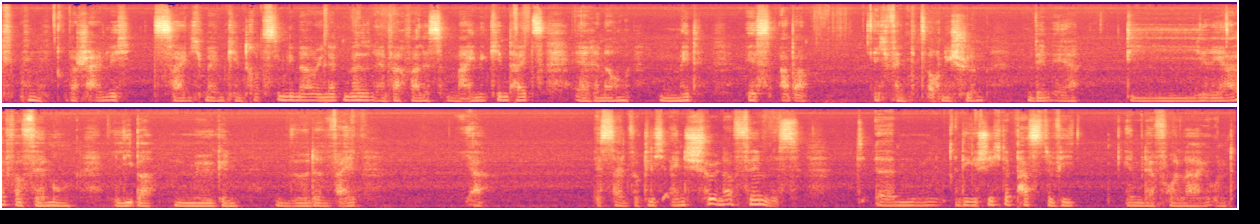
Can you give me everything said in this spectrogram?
wahrscheinlich zeige ich meinem Kind trotzdem die Marionettenversion, einfach weil es meine Kindheitserinnerung mit ist. Aber ich fände es auch nicht schlimm, wenn er die Realverfilmung lieber mögen würde, weil ja, es halt wirklich ein schöner Film ist. Die, ähm, die Geschichte passt wie in der Vorlage und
